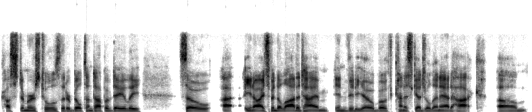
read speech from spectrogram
customers' tools that are built on top of Daily. So, uh, you know, I spend a lot of time in video, both kind of scheduled and ad hoc. Um,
